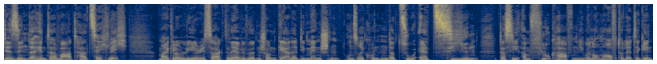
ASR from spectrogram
der Sinn dahinter war tatsächlich, Michael O'Leary sagte, naja, wir würden schon gerne die Menschen, unsere Kunden dazu erziehen, dass sie am Flughafen lieber nochmal auf Toilette gehen,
